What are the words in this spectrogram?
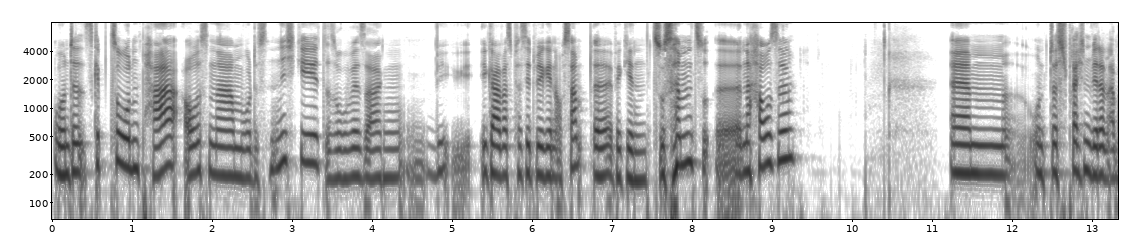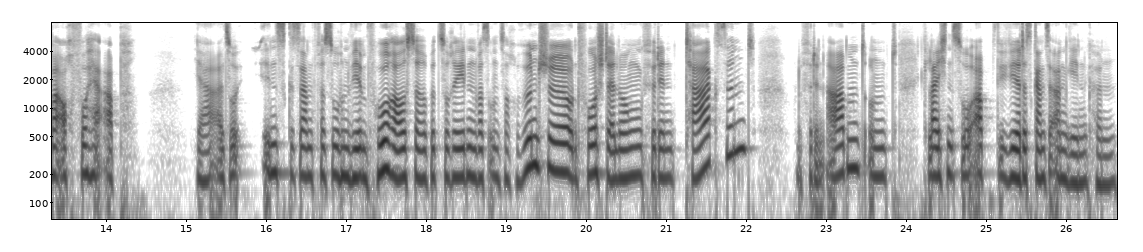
Und es gibt so ein paar Ausnahmen, wo das nicht geht. Also wo wir sagen, wie, egal was passiert, wir gehen, auch äh, wir gehen zusammen zu, äh, nach Hause. Ähm, und das sprechen wir dann aber auch vorher ab. Ja, also insgesamt versuchen wir im Voraus darüber zu reden, was unsere Wünsche und Vorstellungen für den Tag sind oder für den Abend und gleichen so ab, wie wir das Ganze angehen können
